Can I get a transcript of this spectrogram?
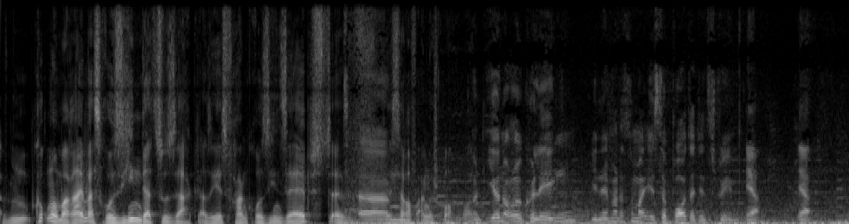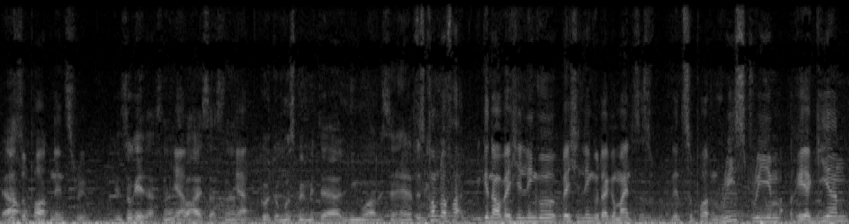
Hm, gucken wir mal rein, was Rosin dazu sagt. Also hier ist Frank Rosin selbst, äh, ähm, ist darauf angesprochen worden. Und ihr und eure Kollegen, wie nennt man das nochmal? Ihr supportet den Stream. Ja, ja. Ja. Wir supporten den Stream. So geht das, ne? Ja. So heißt das, ne? Ja. Gut, du musst mir mit der Lingua ein bisschen helfen. Es kommt auf, genau, welche Lingo, welche Lingo da gemeint ist. Also mit supporten, restream, reagieren.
